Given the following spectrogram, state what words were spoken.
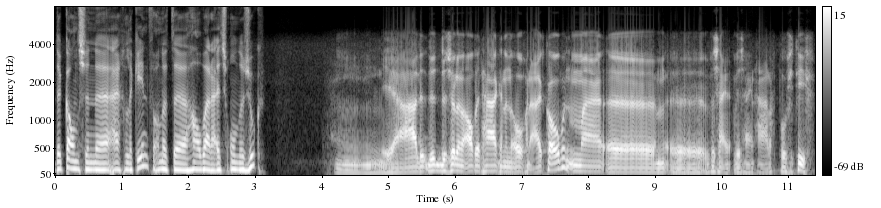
de kansen eigenlijk in van het haalbaarheidsonderzoek? Mm, ja, er zullen altijd haken en ogen uitkomen, maar uh, we, zijn, we zijn aardig positief.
